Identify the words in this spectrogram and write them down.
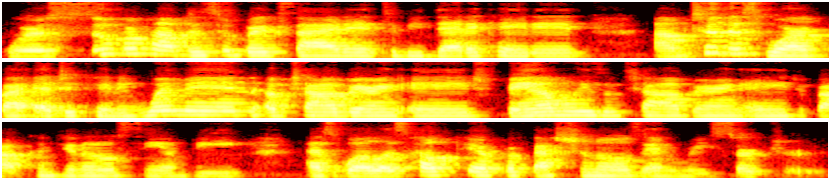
we're super pumped and super excited to be dedicated um, to this work by educating women of childbearing age, families of childbearing age about congenital CMV, as well as healthcare professionals and researchers.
